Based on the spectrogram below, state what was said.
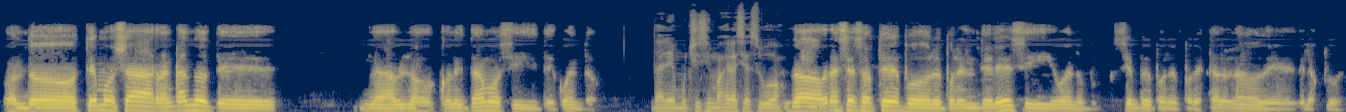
cuando estemos ya arrancando, te la- nos conectamos y te cuento. Dale, muchísimas gracias, Hugo. No, gracias a ustedes por, por el interés y bueno, siempre por, por estar al lado de, de los clubes.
